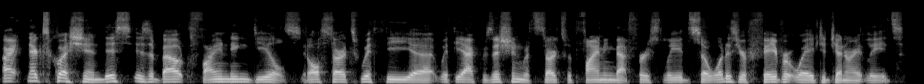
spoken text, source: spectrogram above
All right, next question. This is about finding deals. It all starts with the uh, with the acquisition, which starts with finding that first lead. So, what is your favorite way to generate leads?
